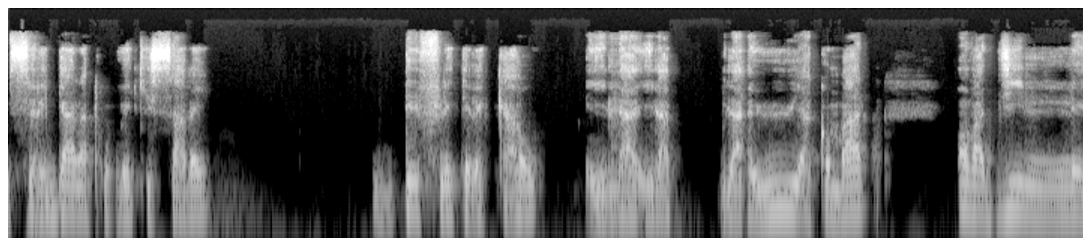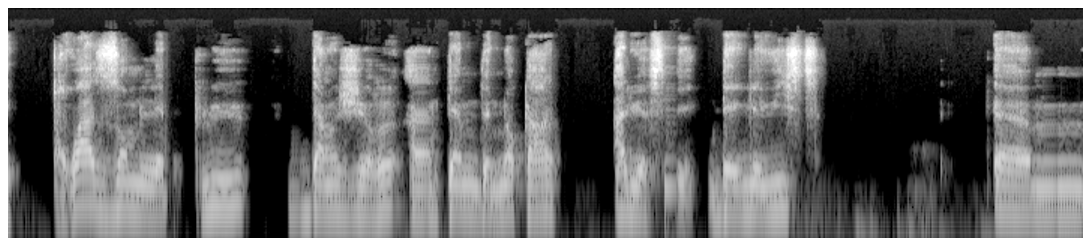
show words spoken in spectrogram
Serigan a prouvé qu'il savait défléter les chaos. Il a, il a, il a eu à combattre, on va dire, les trois hommes les plus dangereux en termes de knockout à l'UFC. Dave Lewis, euh,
